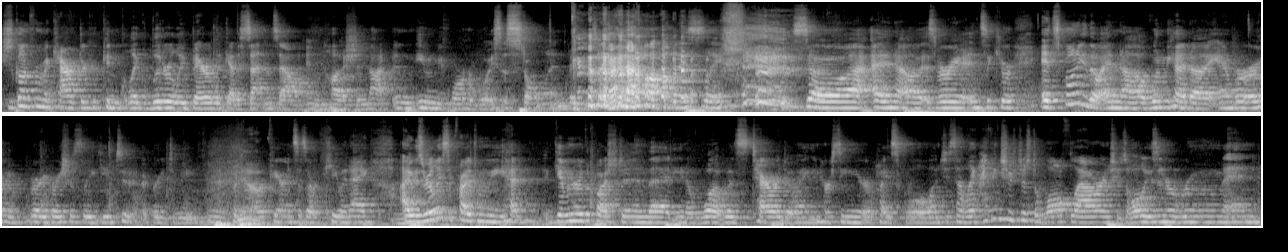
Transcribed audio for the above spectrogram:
She's gone from a character who can like literally barely get a sentence out in Hush, and not and even before her voice is stolen, honestly. So uh, and uh, it's very insecure. It's funny though, and uh, when we had uh, Amber, who very graciously agreed to agreed to be you know, put in Yeah. her appearance as our Q and A, I was really surprised when we had given her the question that you know what was Tara doing in her senior year of high school, and she said like I think she was just a wallflower, and she was always in her room, and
